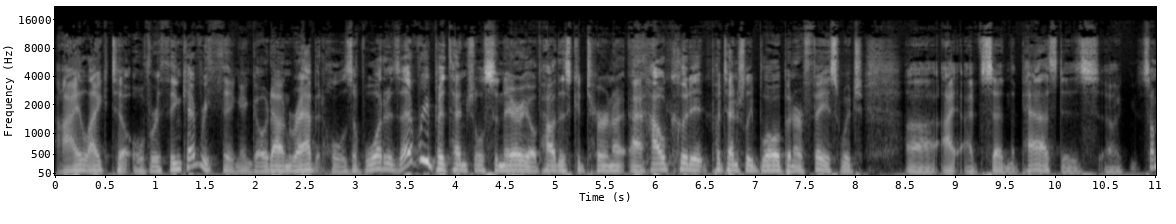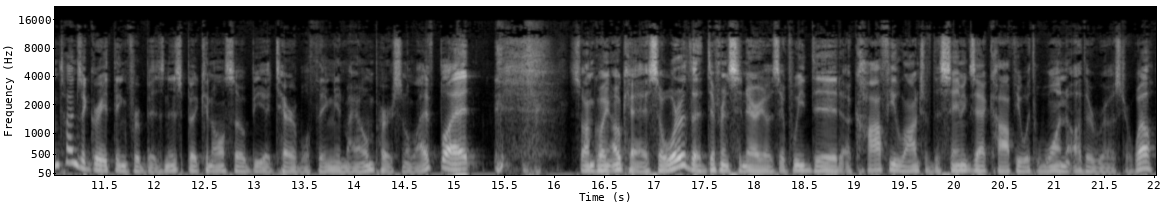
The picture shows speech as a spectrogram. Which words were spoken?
I like to overthink everything and go down rabbit holes of what is every potential scenario of how this could turn out and how could it potentially blow up in our face, which uh, I, have said in the past is uh, sometimes a great thing for business, but can also be a terrible thing in my own personal life. But so I'm going, okay, so what are the different scenarios if we did a coffee launch of the same exact coffee with one other roaster? Well,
